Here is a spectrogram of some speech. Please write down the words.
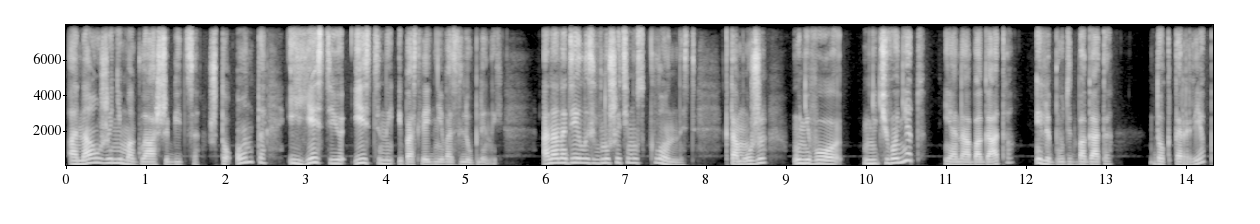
она уже не могла ошибиться, что он-то и есть ее истинный и последний возлюбленный. Она надеялась внушить ему склонность. К тому же у него ничего нет, и она богата или будет богата. Доктор Реп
